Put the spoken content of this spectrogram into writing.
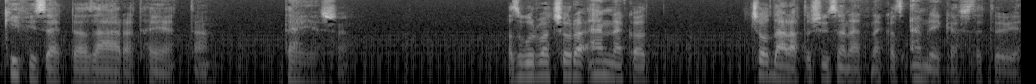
kifizette az árat helyettem. Teljesen. Az úrvacsora ennek a csodálatos üzenetnek az emlékeztetője.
